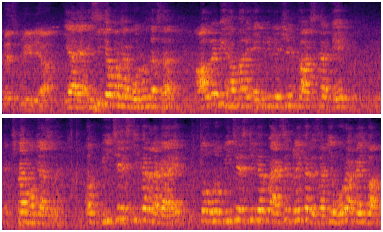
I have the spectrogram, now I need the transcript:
press media या या इसी के ऊपर मैं बोल रहा था सर ऑलरेडी हमारे एक्रीडेशन कार्ड्स का डेट एक्सपायर हो गया सर और पीछे स्टिकर लगाए तो वो पीछे स्टिकर को एक्सेप्ट नहीं कर रहे सर ये हो रहा कई बार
